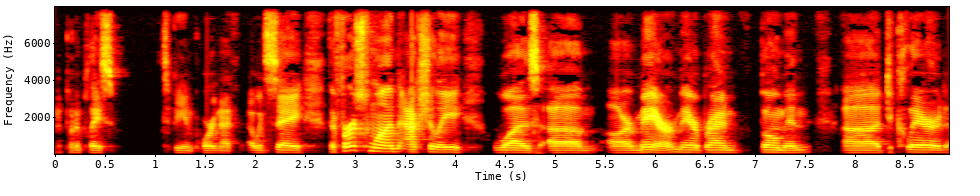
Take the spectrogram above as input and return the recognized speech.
to put in place to be important. I, I, would say the first one actually was um, our mayor, Mayor Brian Bowman, uh, declared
